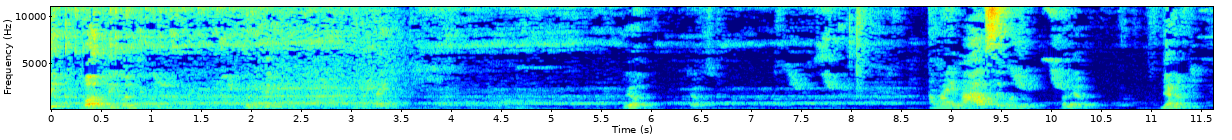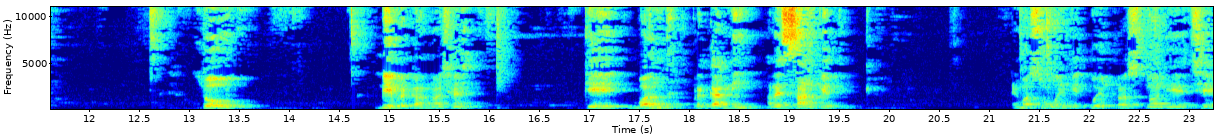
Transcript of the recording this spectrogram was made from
એક બંધ બંધ. અમારી માં આવશે બધું ધ્યાન આપજો. તો બે પ્રકારના છે કે બંધ પ્રકારની અને સાંકેતિક. એમાં શું હોય કે કોઈ પ્રશ્ન જે છે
